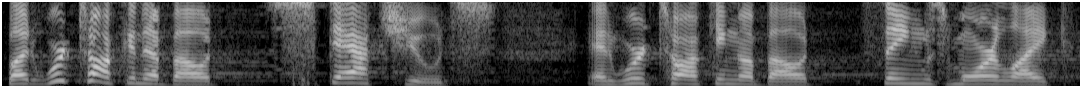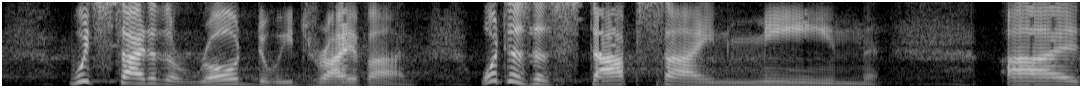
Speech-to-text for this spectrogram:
but we're talking about statutes and we're talking about things more like which side of the road do we drive on? What does a stop sign mean? Uh,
